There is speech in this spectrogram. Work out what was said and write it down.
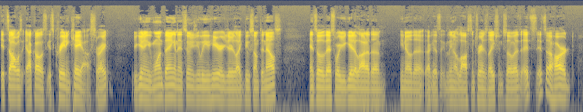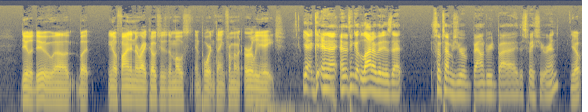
it's always I call it it's creating chaos, right? you're getting one thing, and then as soon as you leave here, you're like do something else, and so that's where you get a lot of the you know the I guess you know lost in translation. So it's it's, it's a hard deal to do, uh, but you know finding the right coach is the most important thing from an early age. Yeah, and I, I think a lot of it is that sometimes you're bounded by the space you're in. Yep.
